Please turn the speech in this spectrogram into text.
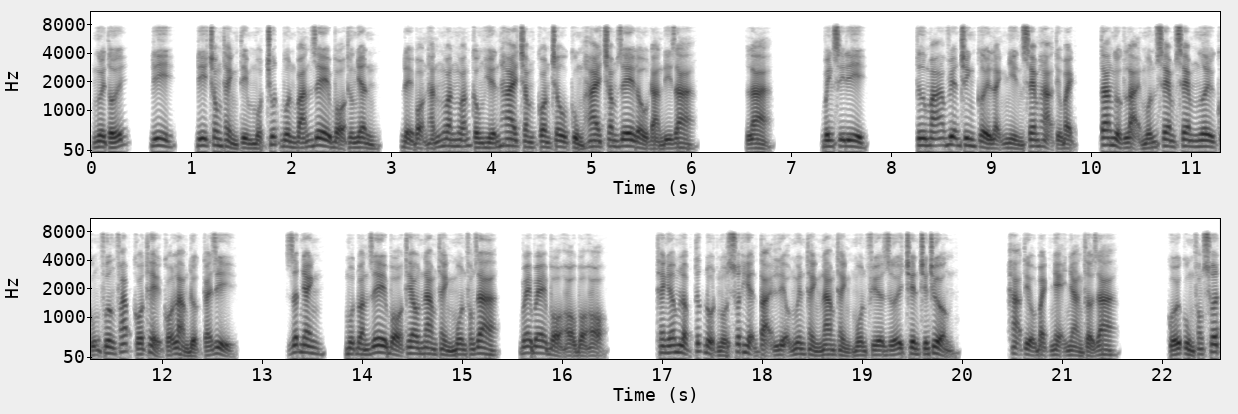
Người tới, đi đi trong thành tìm một chút buôn bán dê bỏ thương nhân để bọn hắn ngoan ngoãn cống hiến hai trăm con trâu cùng hai trăm dê đầu đàn đi ra. Là, binh sĩ đi. Tư mã viễn trinh cười lạnh nhìn xem hạ tiểu bạch, ta ngược lại muốn xem xem ngươi cũng phương pháp có thể có làm được cái gì. Rất nhanh, một đoàn dê bỏ theo nam thành môn phóng ra, be be bỏ họ bỏ họ. Thanh âm lập tức đột ngột xuất hiện tại liệu nguyên thành nam thành môn phía dưới trên chiến trường. Hạ tiểu bạch nhẹ nhàng thở ra. Cuối cùng phóng xuất.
